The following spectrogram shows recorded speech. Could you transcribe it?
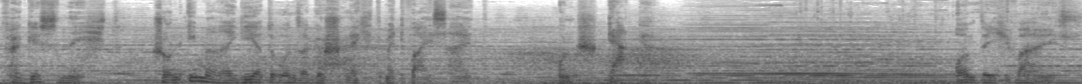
Vergiss nicht, schon immer regierte unser Geschlecht mit Weisheit und Stärke. Und ich weiß,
